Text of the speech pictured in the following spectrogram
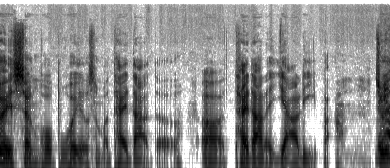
对生活不会有什么太大的呃太大的压力吧？就以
